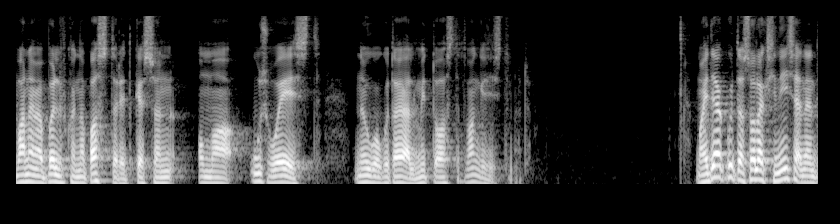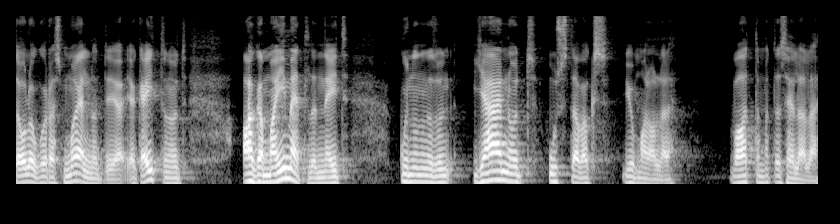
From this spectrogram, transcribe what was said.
vanema põlvkonna pastorit, kes on oma usu eest nõukogude ajal mitu aastat vangis istunud. Ma ei tea, kuidas oleksin ise nende olukorras mõelnud ja, ja käitunud, aga ma imetlen neid, kuna nad on jäänud ustavaks Jumalale, vaatamata sellele,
